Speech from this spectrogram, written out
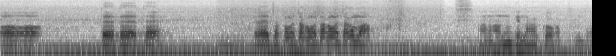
어어. 돼돼돼. 야 잠깐만 잠깐만 잠깐만 잠깐만. 안 하는 게 나을 것 같은데.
